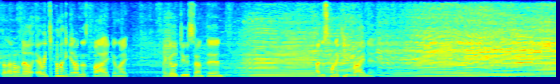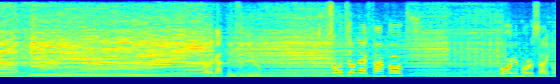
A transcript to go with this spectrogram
But I don't know. Every time I get on this bike and like I go do something, I just want to keep riding it. But I got things to do. So until next time, folks, Oregon Motorcycle.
